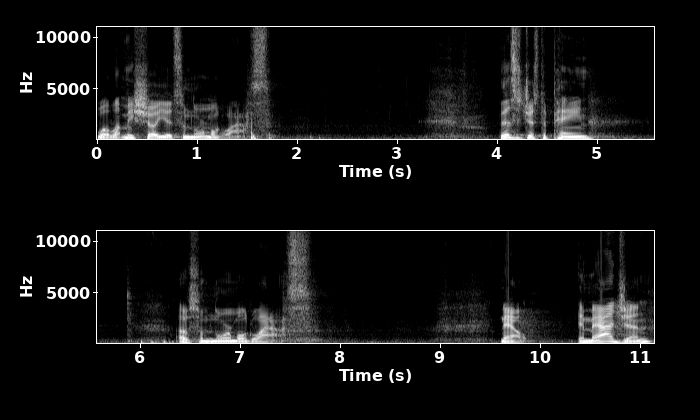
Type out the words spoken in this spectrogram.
Well, let me show you some normal glass. This is just a pane of some normal glass. Now, imagine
